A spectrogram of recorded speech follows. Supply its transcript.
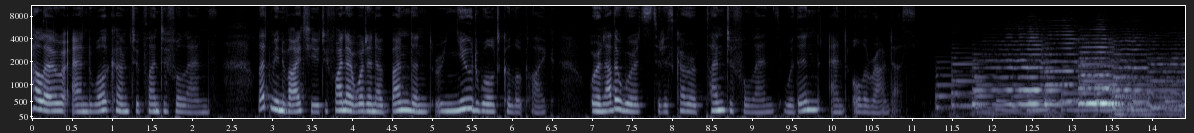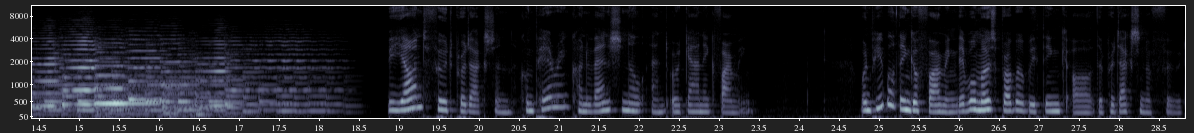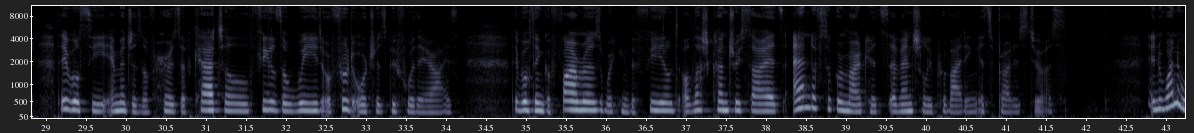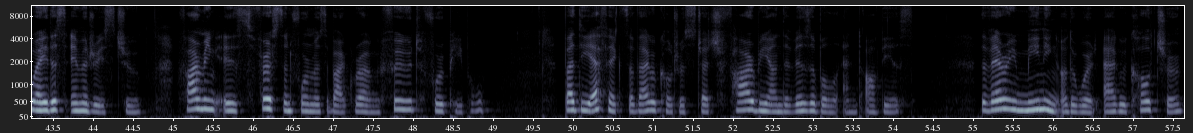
Hello and welcome to Plentiful Lands. Let me invite you to find out what an abundant, renewed world could look like, or in other words, to discover plentiful lands within and all around us. Beyond food production, comparing conventional and organic farming. When people think of farming, they will most probably think of the production of food. They will see images of herds of cattle, fields of wheat, or fruit orchards before their eyes. They will think of farmers working the field, of lush countrysides, and of supermarkets eventually providing its produce to us. In one way, this imagery is true. Farming is first and foremost about growing food for people. But the effects of agriculture stretch far beyond the visible and obvious. The very meaning of the word agriculture,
